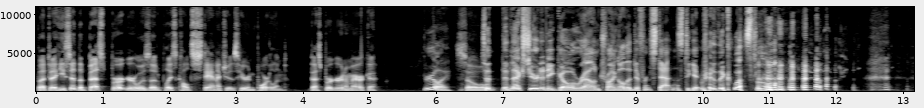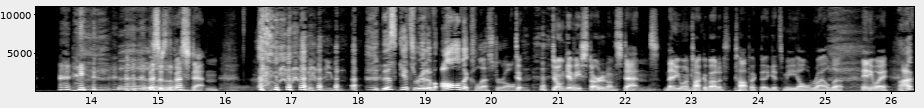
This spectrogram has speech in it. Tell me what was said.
But uh, he said the best burger was at a place called Stanich's here in Portland. Best burger in America. Really? So, So the next year, did he go around trying all the different statins to get rid of the cholesterol? this is the best statin. this gets rid of all the cholesterol. D- don't get me started on statins. Then you want to talk about a topic that gets me all riled up. Anyway, I've,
